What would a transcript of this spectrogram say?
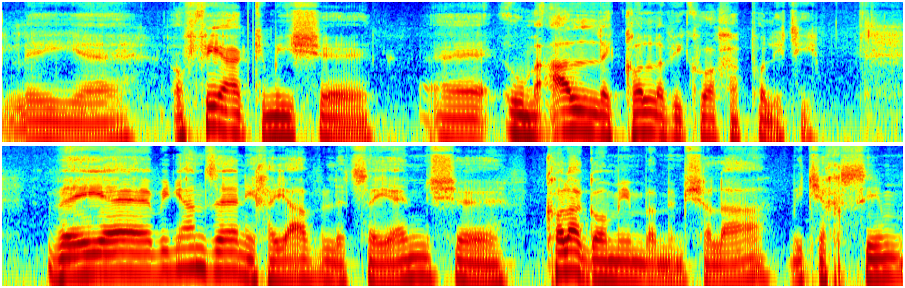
להופיע כמי שהוא מעל לכל הוויכוח הפוליטי. ובעניין זה אני חייב לציין שכל הגורמים בממשלה מתייחסים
